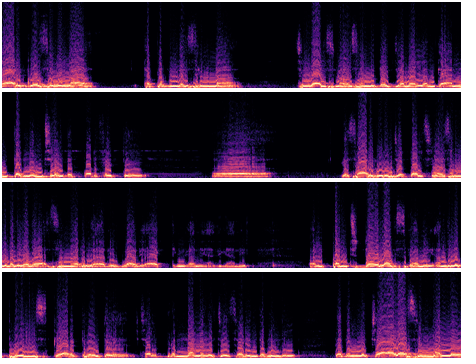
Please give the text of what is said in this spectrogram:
వారి కోసమైనా తప్పకుండా సినిమా చూడాల్సిన అవసరం ఉంటుంది జనాలంతా అంత మంచి అంటే పర్ఫెక్ట్ ఇక సార్ గురించి చెప్పాల్సిన అవసరం ఉండదు కదా. సినిమా గారు వారి యాక్టింగ్ కానీ అది కానీ వాళ్ళు పంచ్ డైలాగ్స్ కానీ అందులో పోలీస్ క్యారెక్టర్ అంటే చాలా బ్రహ్మాండంగా చేశారు. ఇంతకుముందు గతంలో చాలా సినిమాల్లో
